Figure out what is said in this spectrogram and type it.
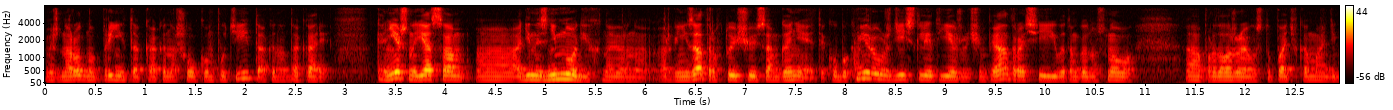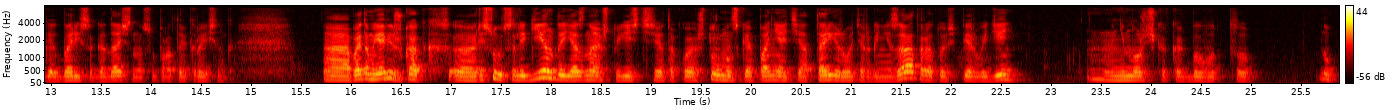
международного принято как и на шелковом пути, так и на Дакаре. Конечно, я сам э, один из немногих, наверное, организаторов, кто еще и сам гоняет. И Кубок мира уже 10 лет езжу, чемпионат России, и в этом году снова э, продолжаю выступать в команде Бориса Гадасина Suprotec Racing. Поэтому я вижу, как рисуются легенды. Я знаю, что есть такое штурманское понятие оттарировать организатора, то есть первый день немножечко как бы вот э, ну,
